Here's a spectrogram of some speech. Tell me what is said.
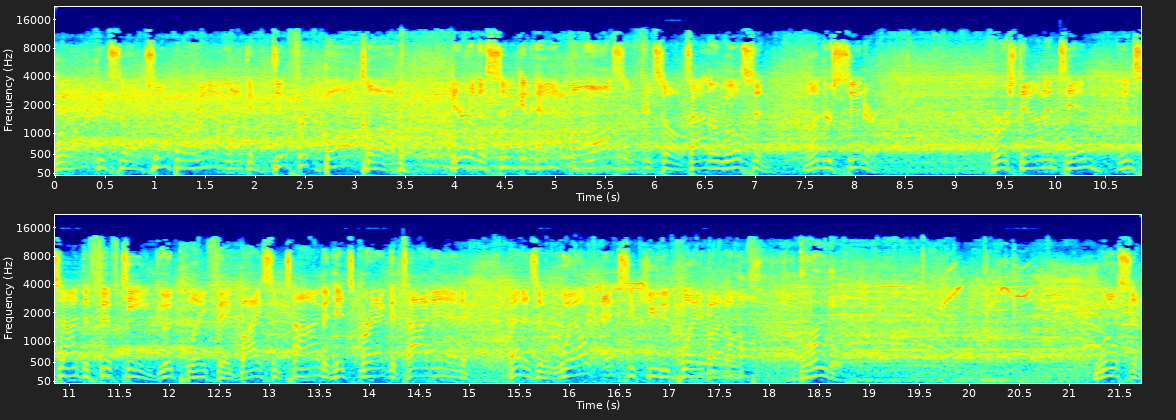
Well, Arkansas jumping around like a different ball club here in the second half. A loss of Arkansas. Tyler Wilson under center. First down and 10 inside the 15. Good play fake. Buy some time. It hits Gragg, the tight end. That is a well-executed play by the Hawks. Brutal. Wilson.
